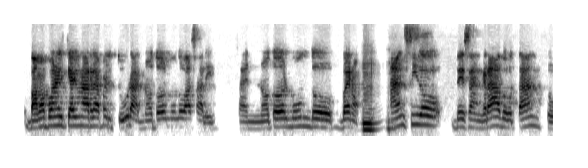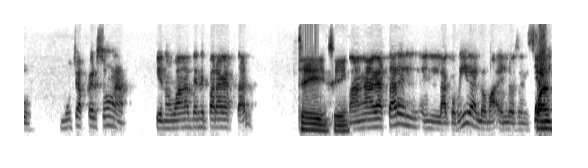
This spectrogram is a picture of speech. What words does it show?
vamos a poner que hay una reapertura, no todo el mundo va a salir. O sea, no todo el mundo, bueno, han sido desangrados tanto muchas personas que no van a tener para gastar. Sí, sí. Van a gastar en, la comida, en lo, en lo esencial.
